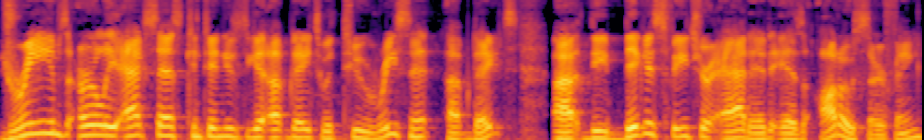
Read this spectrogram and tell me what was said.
Dreams Early Access continues to get updates with two recent updates. Uh, the biggest feature added is auto surfing,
